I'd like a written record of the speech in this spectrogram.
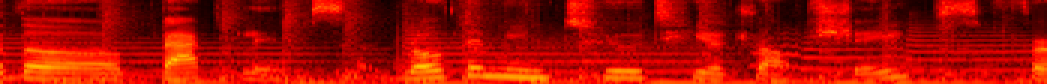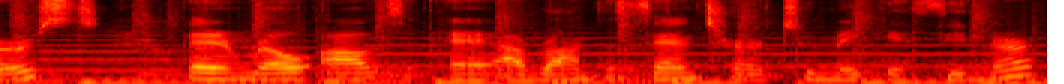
the back limbs, roll them into teardrop shapes first, then roll out around the center to make it thinner.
